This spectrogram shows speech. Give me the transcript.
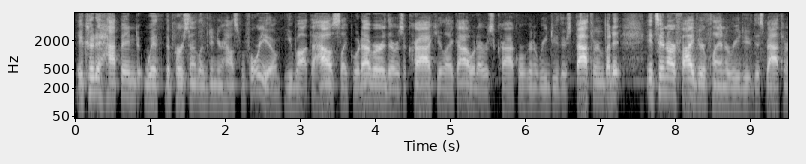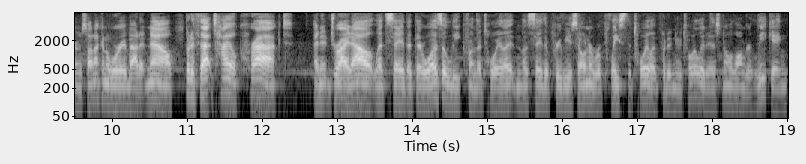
It could have happened with the person that lived in your house before you. You bought the house, like whatever, there was a crack. You're like, ah, oh, whatever's a crack, we're going to redo this bathroom. But it, it's in our five-year plan to redo this bathroom, so I'm not going to worry about it now. But if that tile cracked, and it dried out, let's say that there was a leak from the toilet, and let's say the previous owner replaced the toilet, put a new toilet in, it's no longer leaking,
